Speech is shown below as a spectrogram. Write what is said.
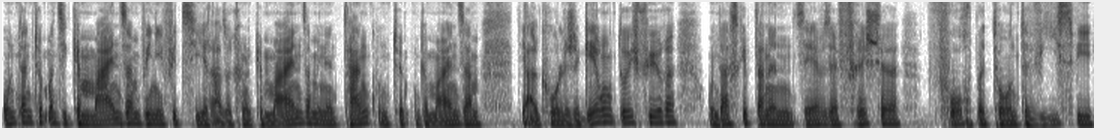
Und dann tut man sie gemeinsam vinifizieren. Also kann man gemeinsam in den Tank und tut man gemeinsam die alkoholische Gärung durchführen. Und das gibt dann eine sehr, sehr frische, fruchtbetonte Wieswi.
